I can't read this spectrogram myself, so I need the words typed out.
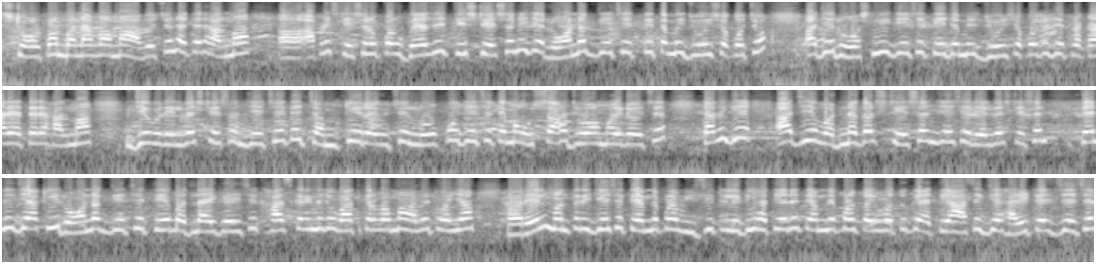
સ્ટોલ પણ બનાવવામાં આવ્યો છે અને અત્યારે હાલમાં આપણે સ્ટેશન ઉપર ઊભા છે. તે સ્ટેશનની જે રોનક જે છે, તે તમે જોઈ શકો છો. આ જે રોશની જે છે, તે તમે જોઈ શકો છો. જે પ્રકારે અત્યારે હાલમાં જે રેલવે સ્ટેશન જે છે તે ચમકી રહ્યું છે. લોકો જે છે તેમાં ઉત્સાહ જોવા મળી રહ્યો છે. કારણ કે આ જે વડનગર સ્ટેશન જે છે, રેલવે સ્ટેશન, તેની જે આખી રોનક જે છે તે બદલાઈ ગઈ છે. ખાસ કરીને જો વાત કરવામાં આવે તો અહીંયા રેલ મંત્રી જે છે તેમને પણ વિઝિટ લીધી હતી અને તેમને પણ કહ્યું હતું કે ઐતિહાસિક જે હેરિટેજ જે છે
